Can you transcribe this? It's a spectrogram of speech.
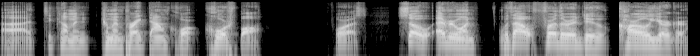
uh, to come and come and break down cor- korfball for us. So everyone, without further ado, Carl Yerger.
